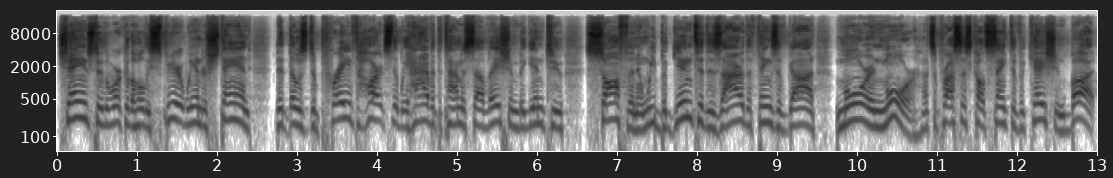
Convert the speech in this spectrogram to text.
changed through the work of the Holy Spirit, we understand that those depraved hearts that we have at the time of salvation begin to soften and we begin to desire the things of God more and more. That's a process called sanctification. But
